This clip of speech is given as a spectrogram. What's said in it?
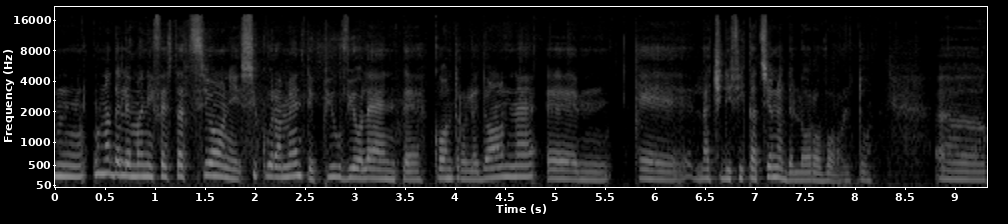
Mm, una delle manifestazioni sicuramente più violente contro le donne è, è l'acidificazione del loro volto. Uh,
